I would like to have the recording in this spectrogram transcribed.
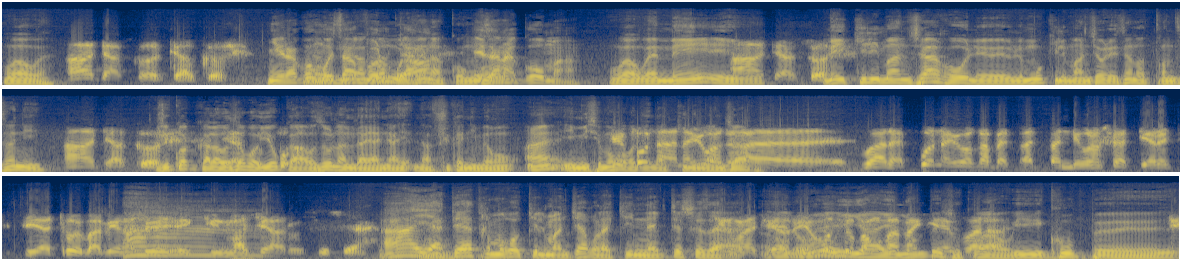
Ouais, ouais. ah d'accord d'accord Nyiragongo eza Nyiragongo volcan. Eza na Goma. Ouais, ouais, mais, Ah, d'accord. mais Kilimanjaro, le, le mot Kilimanjaro, les en Tanzanie. ah d'accord Je crois que Kala Oza Boyoka, Ozolanda, na na Afrique numéro 1, émission Eh, Moko mpona na nayokaka Kilimanjaro. voilà na théâtre babenga Ah. mpe kilimajaro sisa Ah, il y a théâtre moko Kilimanjaro na Kilimanjaro. Oui, yango oui, il y a Elombe, je crois, oui, groupe. Euh, te je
